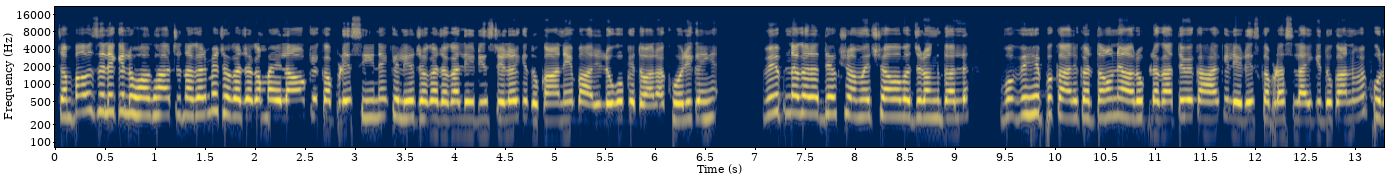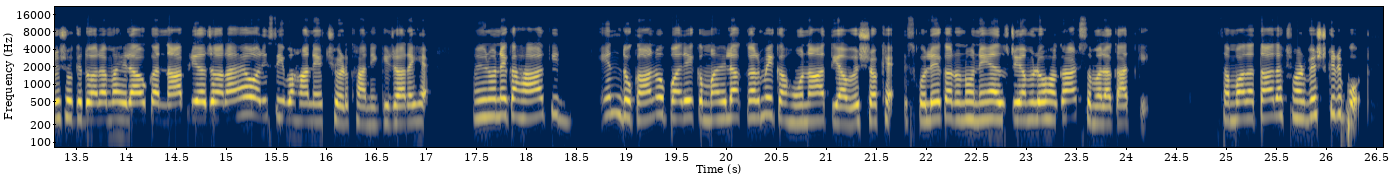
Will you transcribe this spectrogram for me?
चंपावत ज़िले के लोहाघाट नगर में जगह जगह महिलाओं के कपड़े सीने के लिए जगह जगह लेडीज़ टेलर की दुकानें बाहरी लोगों के द्वारा खोली गई हैं। विप नगर अध्यक्ष अमित शाह व बजरंग दल व विहिप कार्यकर्ताओं ने आरोप लगाते हुए कहा कि लेडीज़ कपड़ा सिलाई की दुकानों में पुरुषों के द्वारा महिलाओं का नाप लिया जा रहा है और इसी बहाने छेड़खानी की जा रही है। उन्होंने कहा कि इन दुकानों पर एक महिला कर्मी का होना अति आवश्यक है। इसको लेकर उन्होंने एसडीएम लोहाघाट से मुलाकात की। संवाददाता लक्ष्मण बिष्ट की रिपोर्ट।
